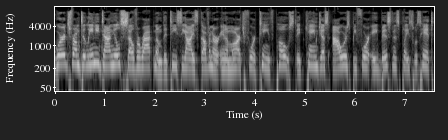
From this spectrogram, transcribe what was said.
Words from Dileeni Daniels Selvaratnam, the TCI's governor, in a March 14th post. It came just hours before a business place was hit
